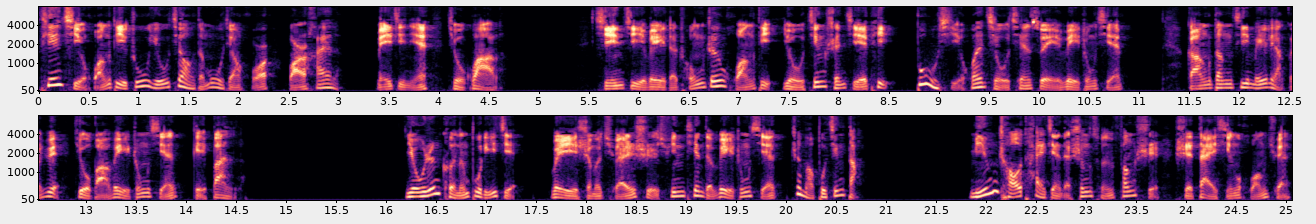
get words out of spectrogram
天启皇帝朱由校的木匠活玩嗨了，没几年就挂了。新继位的崇祯皇帝有精神洁癖。不喜欢九千岁魏忠贤，刚登基没两个月就把魏忠贤给办了。有人可能不理解，为什么权势熏天的魏忠贤这么不经打？明朝太监的生存方式是代行皇权，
